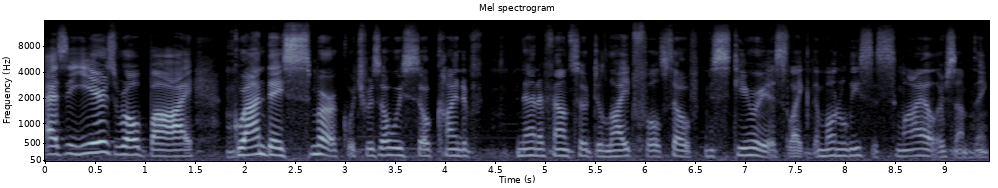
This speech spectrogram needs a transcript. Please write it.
as the years roll by, Grande's smirk, which was always so kind of Nana found so delightful, so mysterious, like the Mona Lisa's smile or something.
